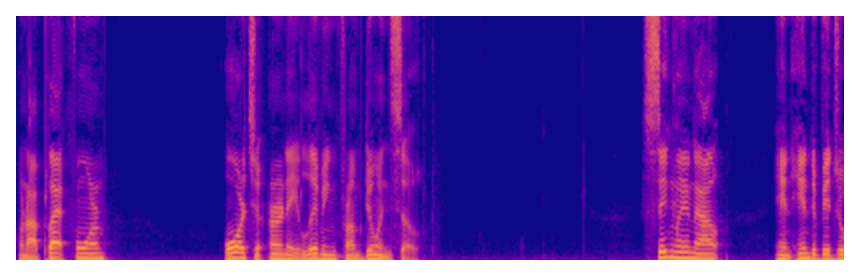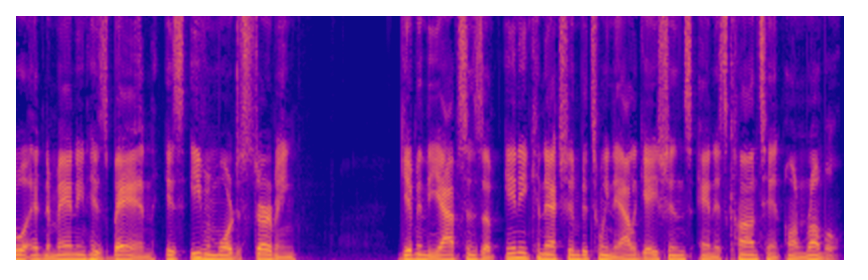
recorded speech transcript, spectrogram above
on our platform or to earn a living from doing so. Singling out an individual and demanding his ban is even more disturbing given the absence of any connection between the allegations and its content on Rumble.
